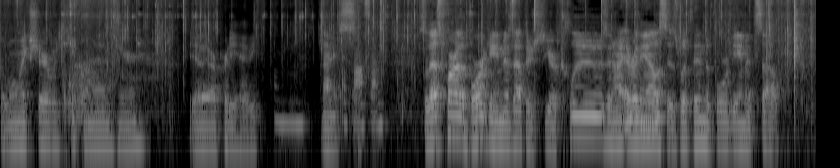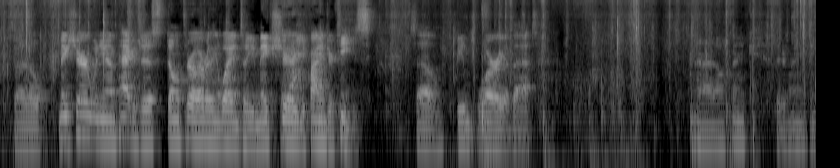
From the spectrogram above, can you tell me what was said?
So we'll make sure we keep them in here. Yeah, they are pretty heavy. That's Nice. That's awesome. So that's part of the board game is that there's your clues and everything Mhm. else is within the board game itself. So make sure when you unpackage this, don't throw everything away until you make sure Yeah. you find your keys. So be wary of that. And I don't think there's anything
